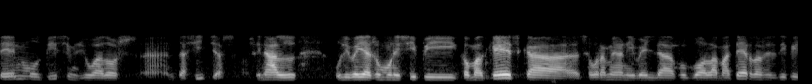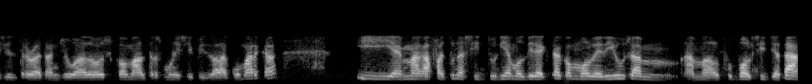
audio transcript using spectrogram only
té moltíssims jugadors eh, de Sitges. Al final, Olivella és un municipi com el que és, que segurament a nivell de futbol amateur doncs és difícil treure tants jugadors com altres municipis de la comarca, i hem agafat una sintonia molt directa, com molt bé dius, amb, amb el futbol sitgetà,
